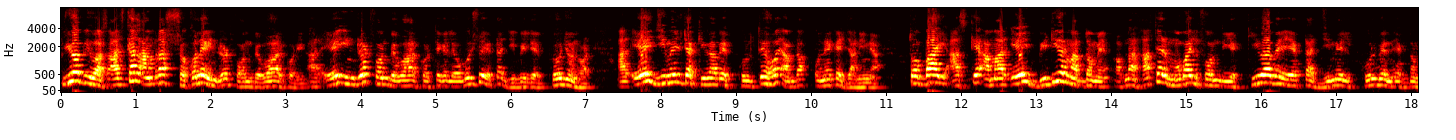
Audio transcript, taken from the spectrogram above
প্রিয় ভিউয়ার্স আজকাল আমরা সকলে অ্যান্ড্রয়েড ফোন ব্যবহার করি। আর এই অ্যান্ড্রয়েড ফোন ব্যবহার করতে গেলে অবশ্যই একটা জিমেইলের প্রয়োজন হয়। আর এই জিমেইলটা কীভাবে খুলতে হয় আমরা অনেকে জানি না। তো ভাই, আজকে আমার এই ভিডিওর মাধ্যমে আপনার হাতের মোবাইল ফোন দিয়ে কীভাবে একটা জিমেইল খুলবেন একদম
